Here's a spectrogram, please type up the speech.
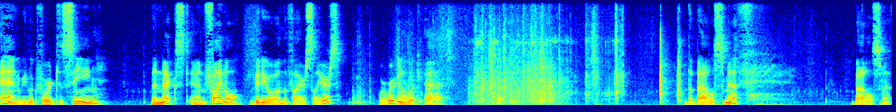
And we look forward to seeing the next and final video on the Fyreslayers, where we're going to look at the Battlesmith, Battlesmith.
